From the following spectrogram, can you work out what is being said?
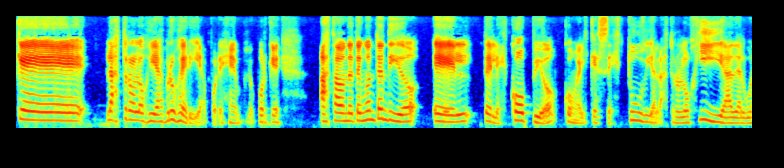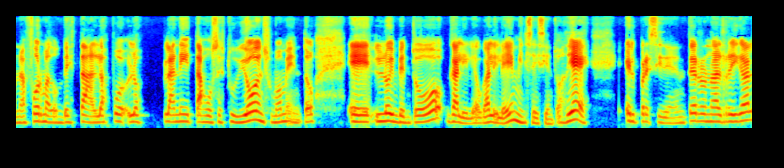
que la astrología es brujería, por ejemplo? Porque hasta donde tengo entendido, el telescopio con el que se estudia la astrología, de alguna forma, donde están los, planetas o se estudió en su momento, eh, lo inventó Galileo Galilei en 1610. El presidente Ronald Reagan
